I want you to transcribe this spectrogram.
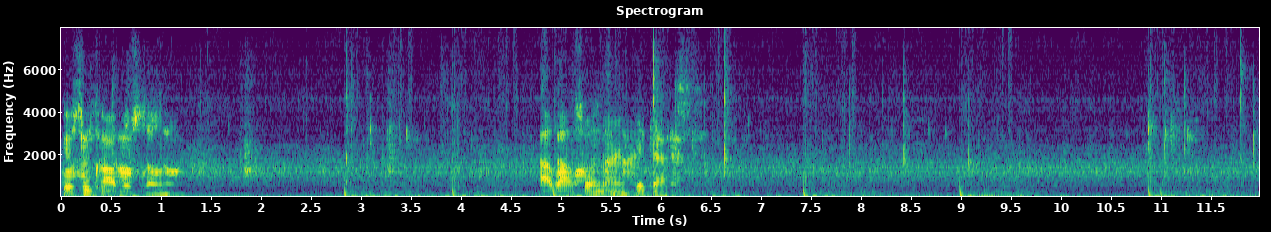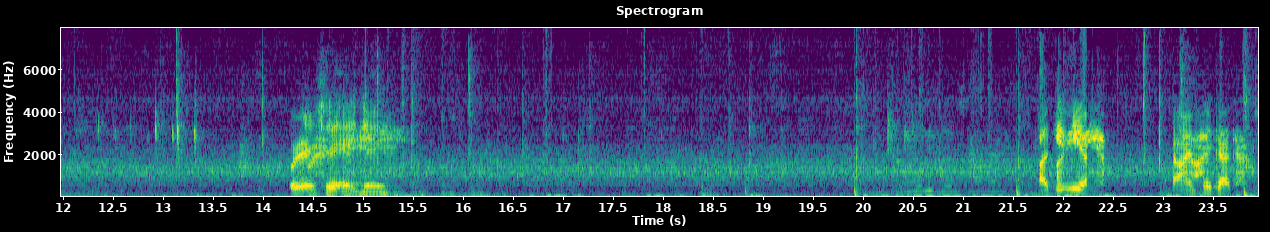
Here's some cobblestone. I have also an iron pickaxe. Where is it, AJ? I'll give you an iron pickaxe.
